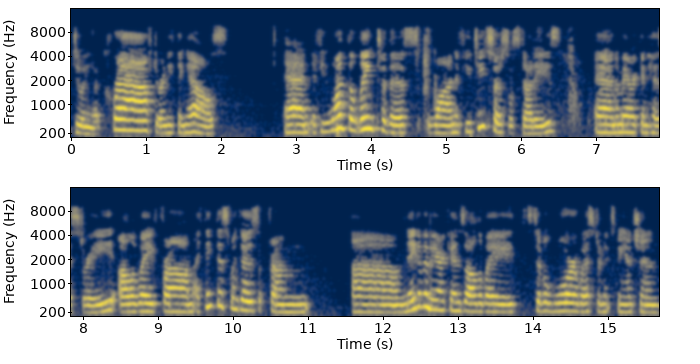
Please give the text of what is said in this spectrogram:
doing a craft or anything else. And if you want the link to this one, if you teach social studies and American history, all the way from, I think this one goes from um, Native Americans all the way Civil War, Western expansion,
